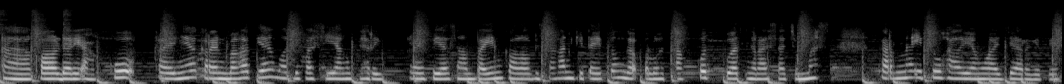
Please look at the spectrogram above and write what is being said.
Uh, kalau dari aku, kayaknya keren banget ya motivasi yang dari Revia sampaikan kalau misalkan kita itu nggak perlu takut buat ngerasa cemas, karena itu hal yang wajar gitu ya.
